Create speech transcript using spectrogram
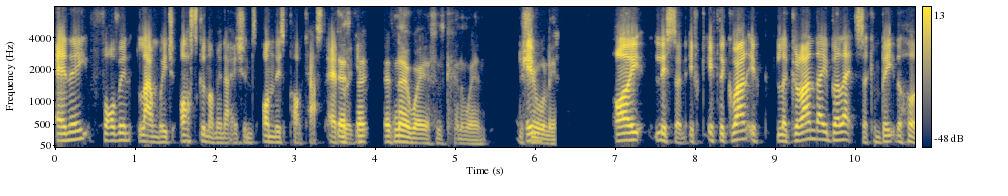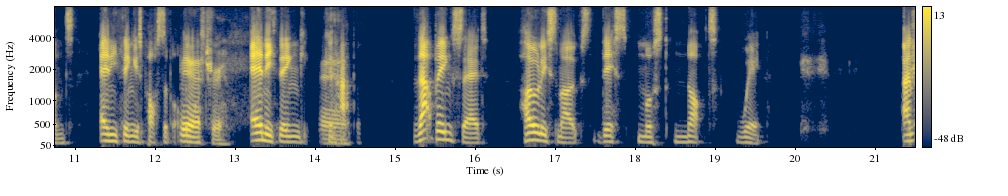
any foreign language Oscar nominations on this podcast ever there's again. no, there's no way this is going to win. Surely. I listen. If if the grand if La Grande Bellezza can beat the Hunt, anything is possible. Yeah, that's true. Anything can happen. That being said, holy smokes, this must not win. And,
